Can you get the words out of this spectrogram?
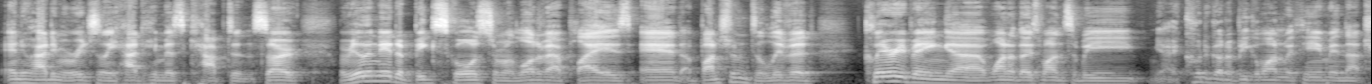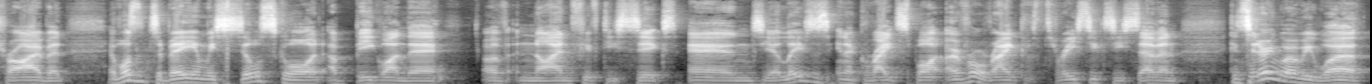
and who had him originally, had him as captain. So we really needed big scores from a lot of our players, and a bunch of them delivered. Cleary being uh, one of those ones that we you know, could have got a bigger one with him in that try, but it wasn't to be, and we still scored a big one there of 956 and yeah leaves us in a great spot. Overall rank of 367 considering where we were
